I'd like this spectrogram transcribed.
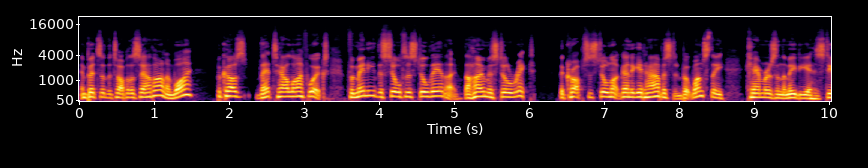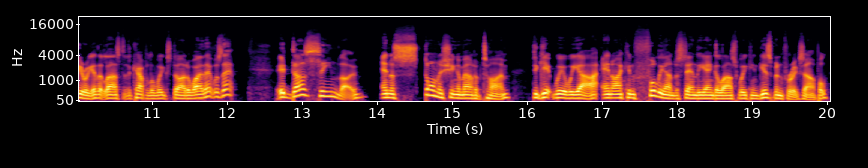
and bits of the top of the South Island. Why? Because that's how life works. For many, the silt is still there, though. The home is still wrecked the crops are still not going to get harvested. But once the cameras and the media hysteria that lasted a couple of weeks died away, that was that. It does seem, though, an astonishing amount of time to get where we are, and I can fully understand the anger last week in Gisborne, for example,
